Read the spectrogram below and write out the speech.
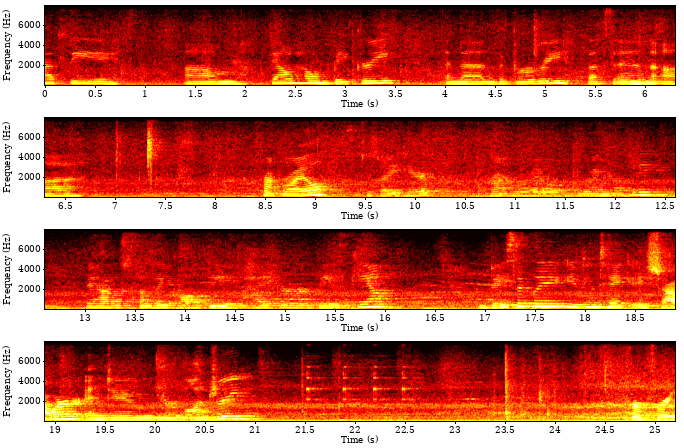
at the um, Down Home Bakery and then the brewery that's in uh, Front Royal, which is right here, Front Royal Brewing Company. They have something called the Hiker Base Camp. Basically, you can take a shower and do your laundry for free.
